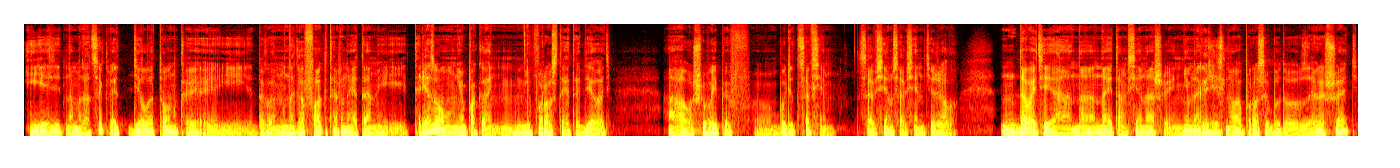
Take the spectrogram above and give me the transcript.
и ездить на мотоцикле. Это дело тонкое и такое многофакторное. Там и трезвому мне пока не просто это делать. А уж выпив, будет совсем, совсем-совсем тяжело. Давайте я на, на этом все наши немногочисленные вопросы буду завершать.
